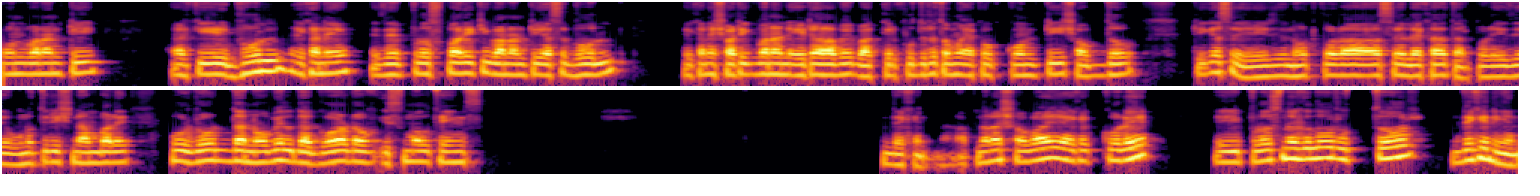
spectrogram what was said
কোন বানানটি? আর কি ভুল। এখানে যে প্রসপারিটি বানানটি আছে ভুল। এখানে সঠিক বানান এটা হবে। বাক্যের ক্ষুদ্রতম একক কোনটি? শব্দ। ঠিক আছে? এই যে নোট করা আছে লেখা, তারপরে এই যে উনত্রিশ নাম্বারে who wrote the novel the God of Small Things দেখেন, আপনারা সবাই এক এক করে এই প্রশ্নগুলোর উত্তর দেখে নিয়েন,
